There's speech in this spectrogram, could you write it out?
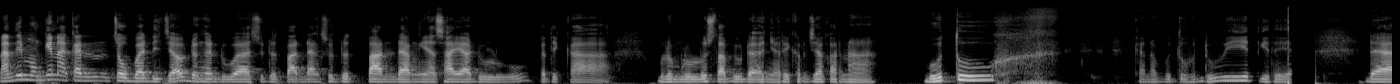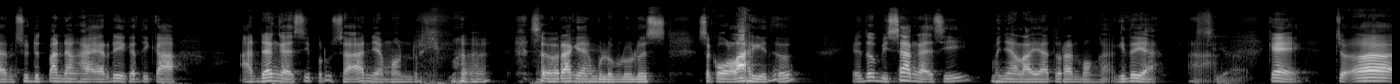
nanti mungkin akan coba dijawab dengan dua sudut pandang sudut pandangnya saya dulu ketika belum lulus tapi udah nyari kerja karena butuh karena butuh duit gitu ya dan sudut pandang HRD ketika ada nggak sih perusahaan yang mau nerima seorang yang Oke. belum lulus sekolah gitu itu bisa nggak sih menyalahi aturan mau nggak gitu ya Nah. Oke, co- eh,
